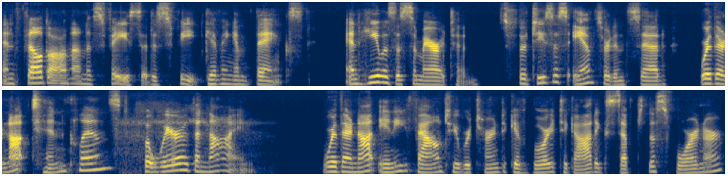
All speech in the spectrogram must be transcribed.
and fell down on his face at his feet, giving him thanks. And he was a Samaritan. So Jesus answered and said, Were there not ten cleansed? But where are the nine? Were there not any found who returned to give glory to God except this foreigner?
